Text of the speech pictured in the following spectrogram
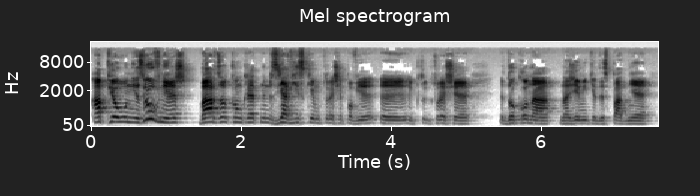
A piołun jest również bardzo konkretnym zjawiskiem, które się, powie, e, które się dokona na ziemi, kiedy spadnie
